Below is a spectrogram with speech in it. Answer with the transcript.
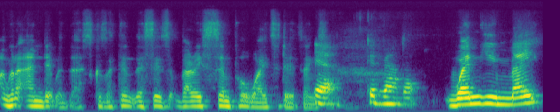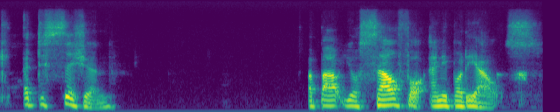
I'm going to end it with this because I think this is a very simple way to do things. Yeah, good roundup. When you make a decision about yourself or anybody else,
